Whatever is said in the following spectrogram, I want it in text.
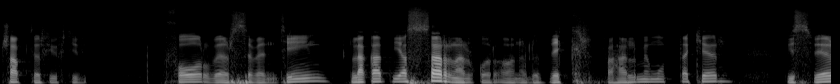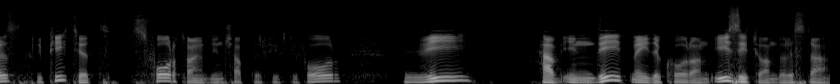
chapter 54, verse 17. لقد يسرنا القرآن للذكر فهل من مدكر This verse repeated is four times in chapter 54. We have indeed made the Quran easy to understand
